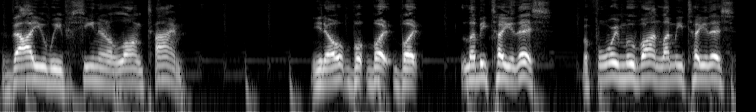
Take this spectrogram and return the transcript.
value we've seen in a long time. You know, but but but let me tell you this. Before we move on, let me tell you this.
